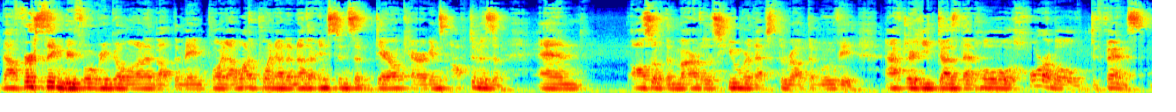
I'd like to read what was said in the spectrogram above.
Now, first thing before we go on about the main point, I want to point out another instance of Darryl Kerrigan's optimism and also the marvelous humor that's throughout the movie. After he does that whole horrible defense,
